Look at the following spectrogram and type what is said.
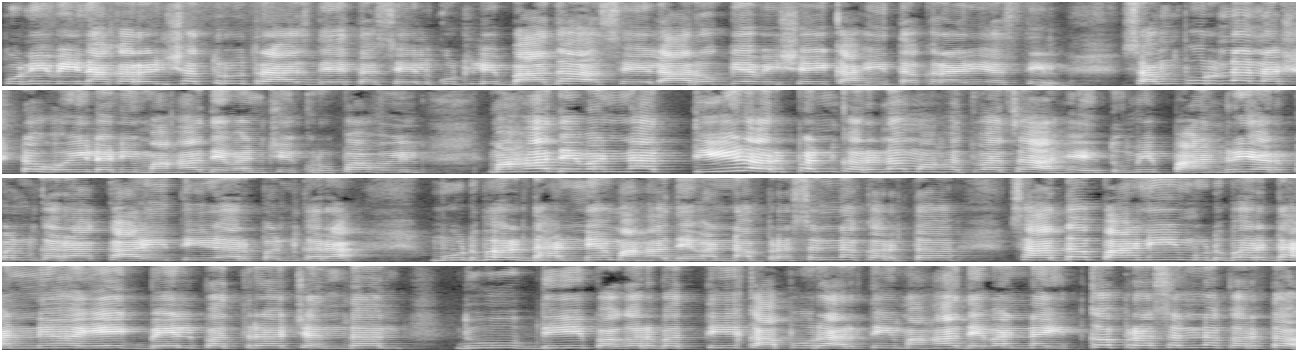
कुणी विनाकारण शत्रू त्रास देत असेल कुठली बाधा असेल आरोग्याविषयी काही तक्रारी असतील संपूर्ण नष्ट होईल आणि महादेवांची कृपा होईल. महा महादेवांना तीळ अर्पण करणं महत्त्वाचं आहे. तुम्ही पांढरी अर्पण करा काळी तीळ अर्पण करा. मुठभर धान्य महादेवांना प्रसन्न करतं. साधं पाणी मुठभर धान्य एक बेलपत्र चंदन धूप दीप अगरबत्ती कापूर आरती महादेवांना इतकं प्रसन्न करतं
